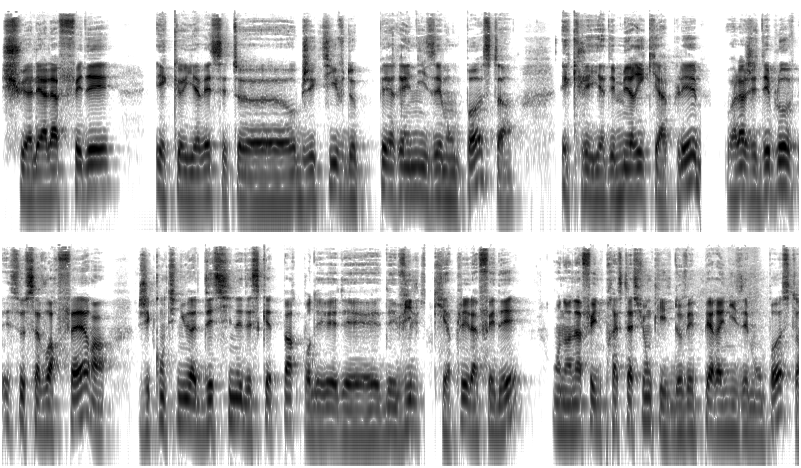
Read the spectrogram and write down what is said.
je suis allé à la Fédé et qu'il y avait cet euh, objectif de pérenniser mon poste et qu'il y a des mairies qui appelaient voilà, j'ai développé ce savoir-faire. J'ai continué à dessiner des skateparks pour des, des, villes qui appelaient la Fédé. On en a fait une prestation qui devait pérenniser mon poste.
